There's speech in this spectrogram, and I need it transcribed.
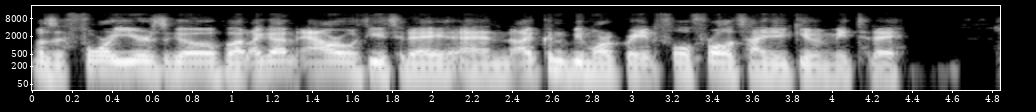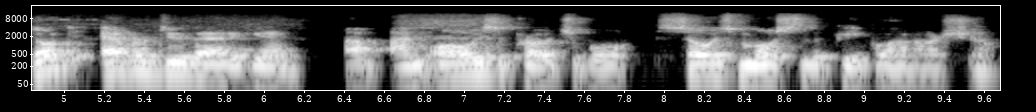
was it four years ago? But I got an hour with you today, and I couldn't be more grateful for all the time you've given me today. Don't ever do that again. Uh, I'm always approachable. So is most of the people on our show.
